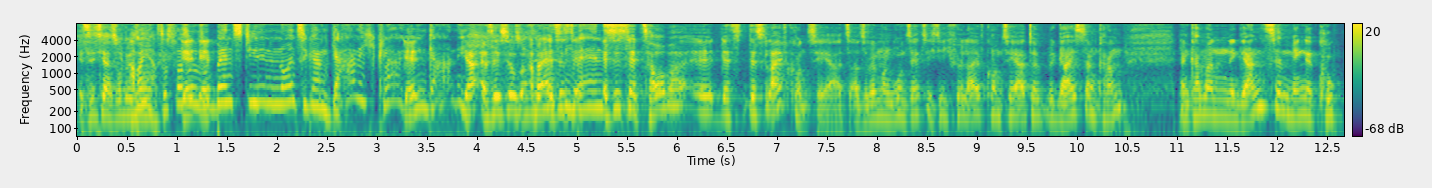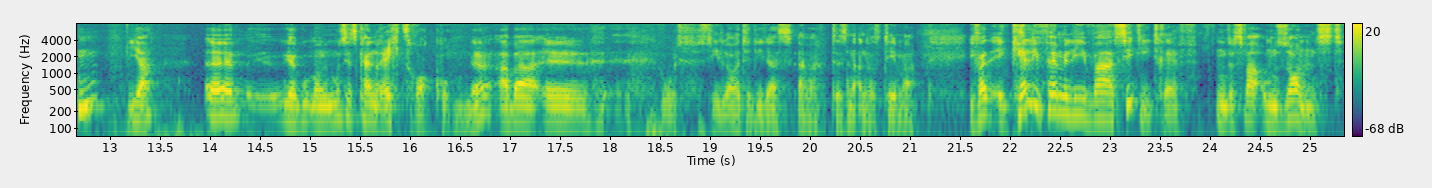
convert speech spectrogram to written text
Es ist ja sowieso. Aber ja, das war der, so, so Bands, die in den 90ern gar nicht klar gingen, gar nicht. Ja, es ist ja so, aber es ist, der, es ist der Zauber äh, des, des Live-Konzerts. Also wenn man grundsätzlich sich für Live-Konzerte begeistern kann, dann kann man eine ganze Menge gucken, ja. Äh, ja gut, man muss jetzt keinen Rechtsrock gucken, ne? Aber äh, gut, die Leute, die das, aber das ist ein anderes Thema. Ich weiß, äh, Kelly Family war City-Treff. Und es war umsonst.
